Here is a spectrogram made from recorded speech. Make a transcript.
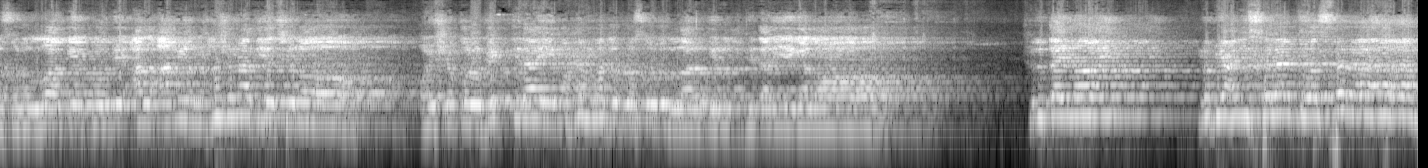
রসুল্লাহকে আল আমিন ঘোষণা দিয়েছিল, ওই সকল ব্যক্তিরাই মোহাম্মদ রসুল্লাহর বিরুদ্ধে দাঁড়িয়ে গেল। শুধু তাই নয়, নবী আলী সালাম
